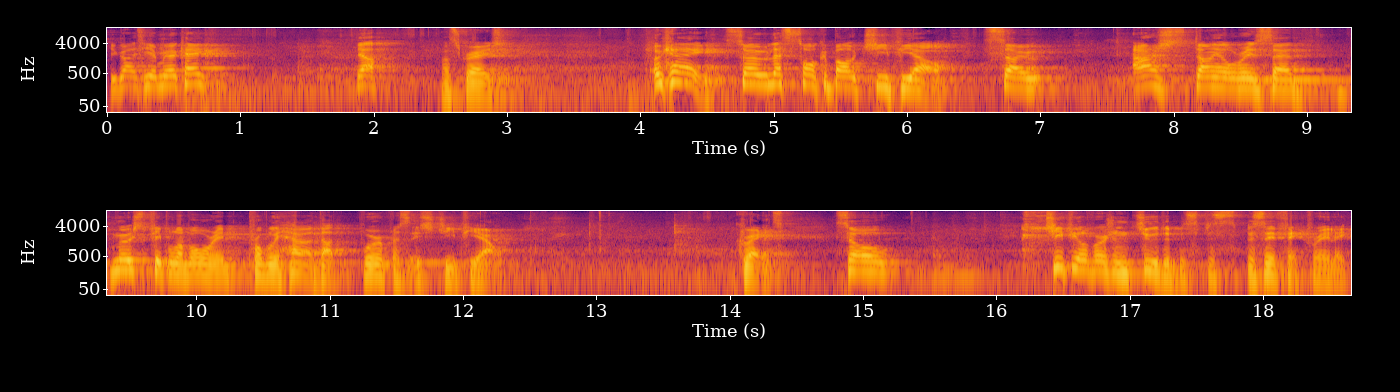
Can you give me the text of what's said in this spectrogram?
You guys hear me okay? Yeah, that's great. Okay, so let's talk about GPL. So, as Daniel already said, most people have already probably heard that WordPress is GPL. Great. So, GPL version 2 to be specific, really.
